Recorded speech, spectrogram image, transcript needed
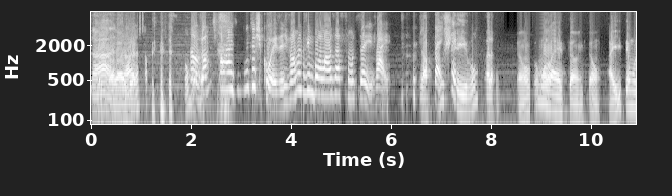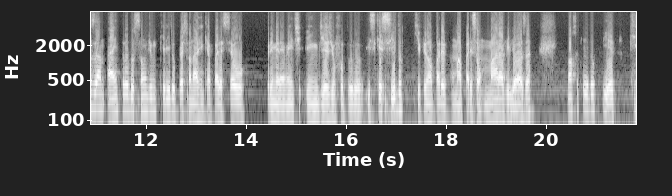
Ah, falar já, já? já. Vamos Não, vamos falar de muitas coisas. Vamos embolar os assuntos aí, vai. já puxa aí, vamos embora. Então vamos lá então. Então, aí temos a, a introdução de um querido personagem que apareceu primeiramente em Dias de um Futuro Esquecido, que fez uma, uma aparição maravilhosa. Nosso querido Pietro, que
